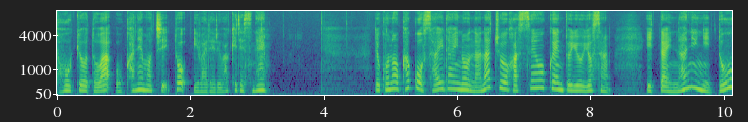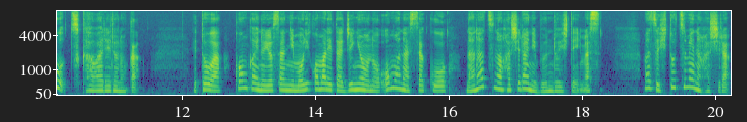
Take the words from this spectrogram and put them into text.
東京都はお金持ちと言われるわけですね。でこの過去最大の7兆8000億円という予算一体何にどう使われるのか都は今回の予算に盛り込まれた事業の主な施策を7つの柱に分類しています。まず1つ目の柱、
